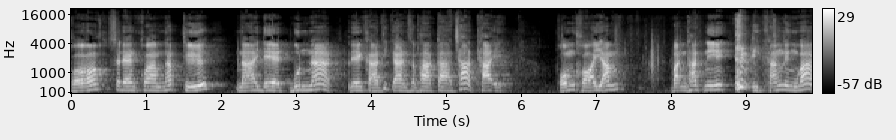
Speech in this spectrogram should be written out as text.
ขอแสดงความนับถือ นายเดชบุญนาคเลขาธิการสภากาชาติไทย ผมขอย้ำบรรทัดนี้ อีกครั้งหนึ่งว่า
